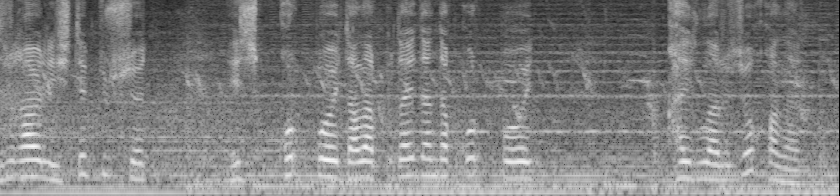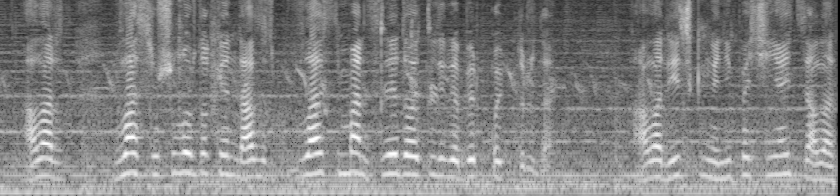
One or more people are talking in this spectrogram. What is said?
жыргап эле иштеп жүрүшөт. Эч коркпойт алар кудайдан да коркпойт. Кайгылары жок алардын. Алар власть ошолордо экен да азыр власттын баарын следовательге берип коюптур да алар эч кимге не подчиняется алар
